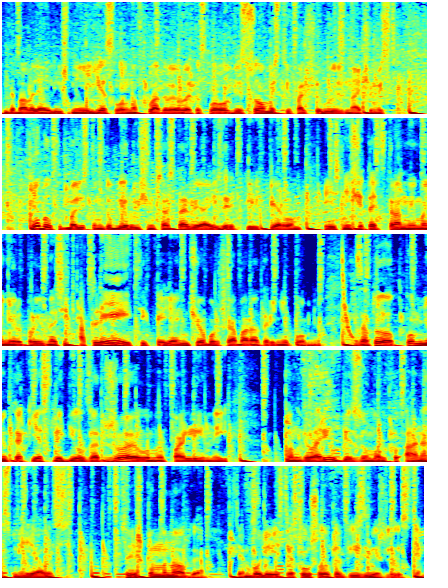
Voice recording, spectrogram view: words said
добавляя лишнее «е», словно вкладывая в это слово весомость и фальшивую значимость. Я был футболистом в дублирующем составе, а изредка и в первом. Если не считать странные манеры произносить «атлетика», я ничего больше об ораторе не помню. Зато помню, как я следил за Джоэлом и Полиной. Он говорил без умолку, а она смеялась. Слишком много, тем более, если слушала только из вежливости.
